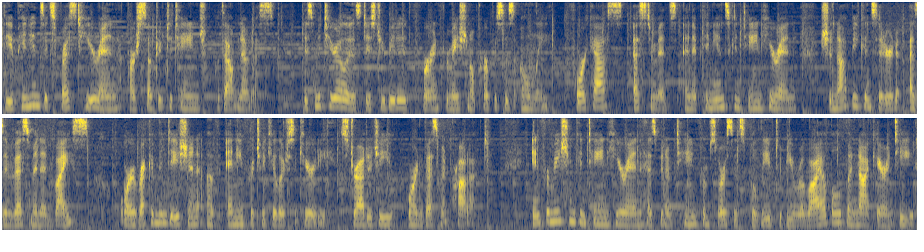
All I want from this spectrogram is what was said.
The opinions expressed herein are subject to change without notice. This material is distributed for informational purposes only. Forecasts, estimates, and opinions contained herein should not be considered as investment advice or a recommendation of any particular security, strategy, or investment product. Information contained herein has been obtained from sources believed to be reliable but not guaranteed.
